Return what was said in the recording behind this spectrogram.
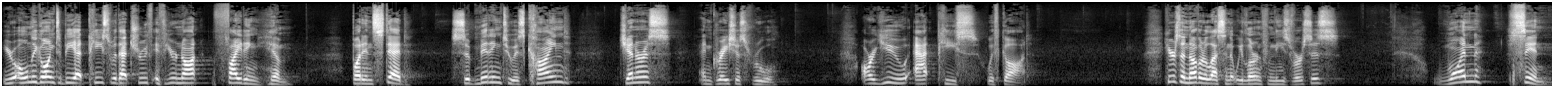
You're only going to be at peace with that truth if you're not fighting Him, but instead submitting to his kind, generous, and gracious rule? Are you at peace with God? Here's another lesson that we learn from these verses one sin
